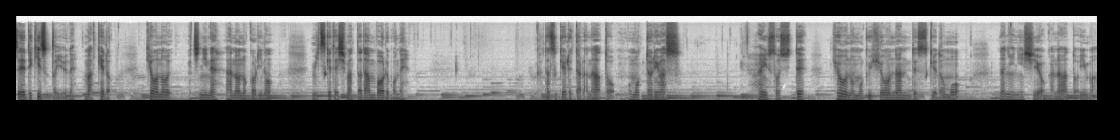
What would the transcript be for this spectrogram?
成できずというね。まあけど今日のうちにねあの残りの見つけてしまった段ボールもね片付けれたらなと思っております。はいそして今日の目標なんですけども何にしようかなと今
